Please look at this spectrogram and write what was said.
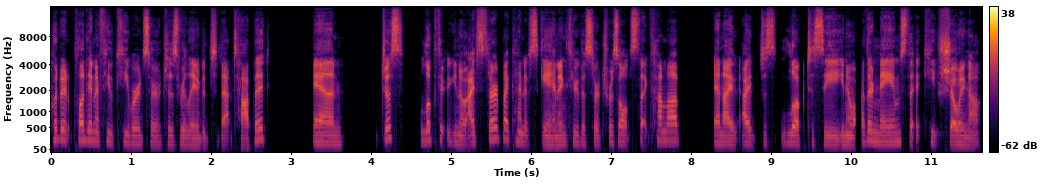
put it, plug in a few keyword searches related to that topic and just look through, you know, I start by kind of scanning through the search results that come up and I, I just look to see, you know, are there names that keep showing up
